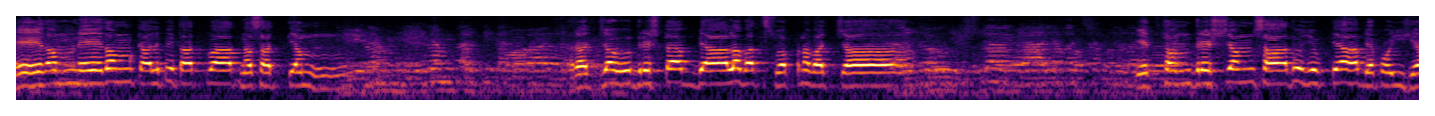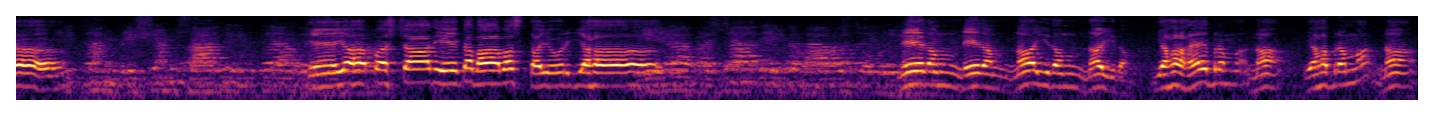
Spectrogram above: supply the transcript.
नेदम नेदम कल्पितत्वात् न सत्यम रज्जौ दृष्टव्यालवत् स्वप्नवच्च। दृश्यम साधु युक्त्या व्यपोह्य। ज्ञेय पश्चादेक भावस्तोर्य नेदम नेदम न इदम न इदम यह है ब्रह्म, न। यह ब्रह्म, न।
